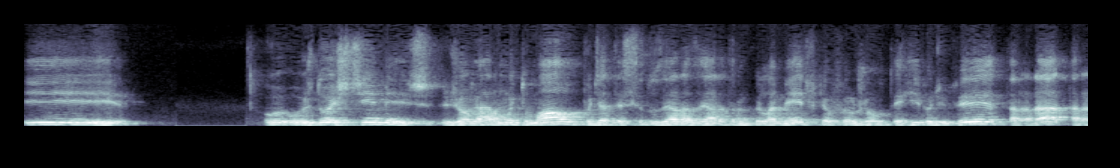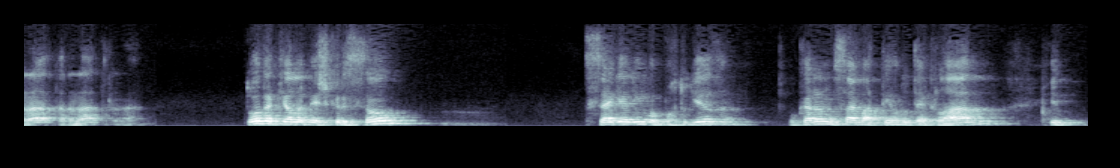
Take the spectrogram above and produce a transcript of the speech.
e os dois times jogaram muito mal, podia ter sido 0 a 0 tranquilamente, porque foi um jogo terrível de ver, tarará, tarará, tarará, tarará. Toda aquela descrição segue a língua portuguesa. O cara não sai batendo o teclado e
